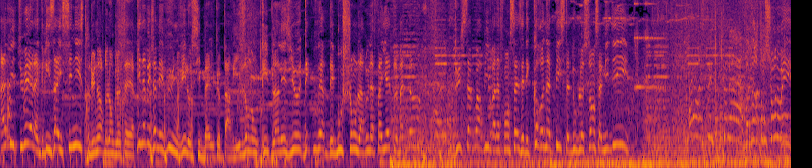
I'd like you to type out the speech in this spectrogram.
habitués à la grisaille sinistre du nord de l'Angleterre, qui n'avaient jamais vu une ville aussi belle que Paris. Ils en ont pris plein les yeux, découverte des bouchons de la rue Lafayette le matin, du savoir-vivre à la française et des coronapistes à double sens à midi. Alors espèce de connard Fais-moi attention, non? Oui.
